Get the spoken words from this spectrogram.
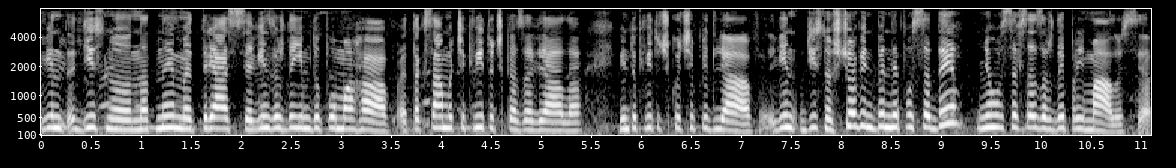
він дійсно над ними трясся, він завжди їм допомагав. Так само, чи квіточка зав'яла, він ту квіточку чи підляв. Він дійсно, що він би не посадив, в нього все все завжди приймалося.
